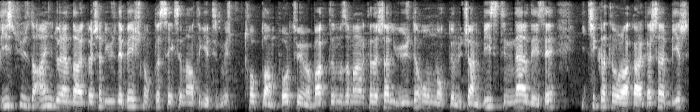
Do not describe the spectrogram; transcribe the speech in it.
BIST yüzde aynı dönemde arkadaşlar %5.86 getirmiş. Toplam portföyüme baktığımız zaman arkadaşlar %10.3. Yani BIST'in neredeyse iki katı olarak arkadaşlar bir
